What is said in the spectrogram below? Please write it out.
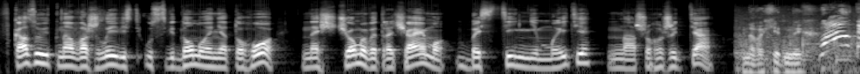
вказують на важливість усвідомлення того, на що ми витрачаємо безцінні миті нашого життя. На вихідних. Волтер!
